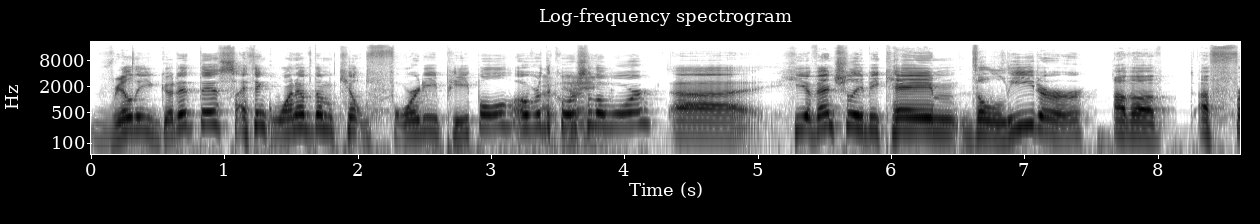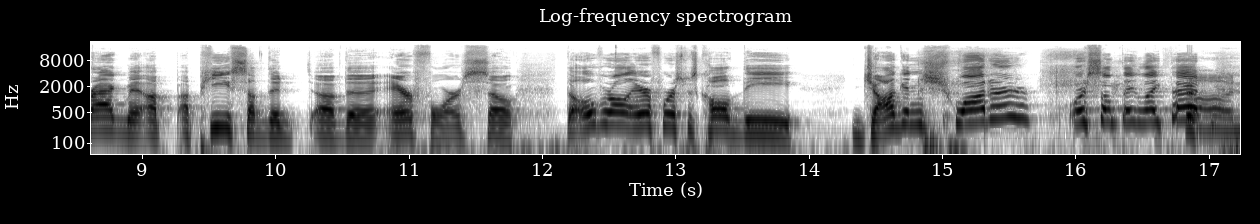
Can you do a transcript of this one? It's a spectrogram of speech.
really good at this. I think one of them killed 40 people over the course of the war. Uh, he eventually became the leader of a, a fragment, a, a piece of the of the Air Force. So the overall Air Force was called the Joggenschwader or something like that. Oh no,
